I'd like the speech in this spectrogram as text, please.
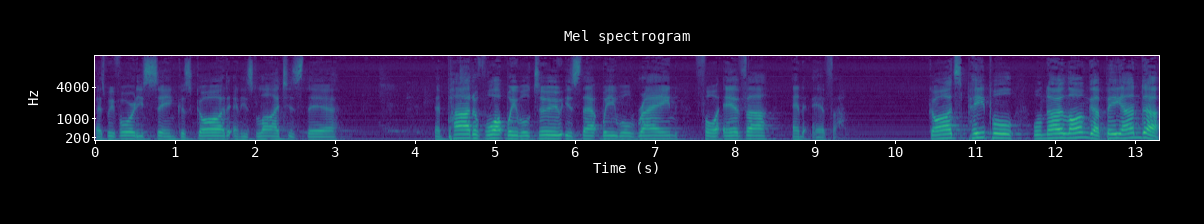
as we've already seen, because God and His light is there. And part of what we will do is that we will reign forever and ever. God's people will no longer be under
